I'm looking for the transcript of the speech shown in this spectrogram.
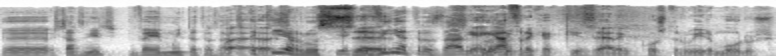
uh, os Estados Unidos vêm muito atrasados. Aqui a Rússia, se, que vinha atrasada. Se em África quiserem construir muros,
